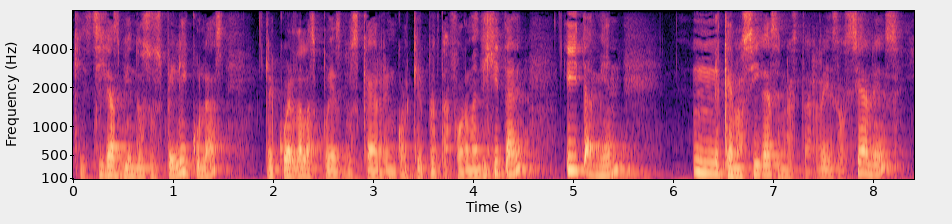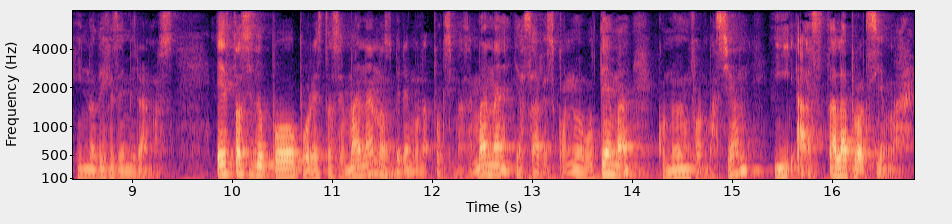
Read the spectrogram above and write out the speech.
que sigas viendo sus películas, recuerda las puedes buscar en cualquier plataforma digital y también mm, que nos sigas en nuestras redes sociales y no dejes de mirarnos. Esto ha sido todo por esta semana. Nos veremos la próxima semana, ya sabes, con nuevo tema, con nueva información y hasta la próxima.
